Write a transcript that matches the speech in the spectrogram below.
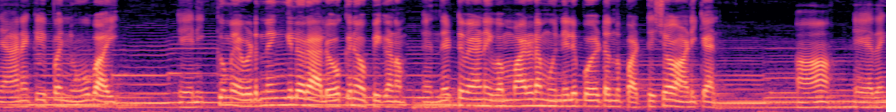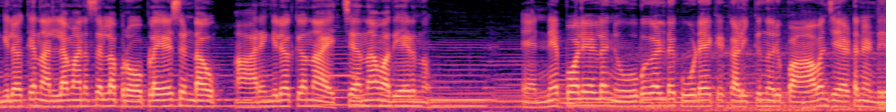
ഞാനൊക്കെ ഇപ്പൊ ന്യൂബായി എനിക്കും എവിടുന്നെങ്കിലും ഒരു അലോക്കിനെ ഒപ്പിക്കണം. എന്നിട്ട് വേണം ഇവന്മാരുടെ മുന്നിൽ പോയിട്ടൊന്ന് പട്ടിഷോ കാണിക്കാൻ. ആ ഏതെങ്കിലുമൊക്കെ നല്ല മനസ്സുള്ള പ്രോ പ്ലെയേഴ്സ് ഉണ്ടാവും. ആരെങ്കിലുമൊക്കെ ഒന്ന് അയച്ചെന്നാ മതിയായിരുന്നു. എന്നെ പോലെയുള്ള നൂബുകളുടെ കൂടെയൊക്കെ കളിക്കുന്ന ഒരു പാവം ചേട്ടനുണ്ട്.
